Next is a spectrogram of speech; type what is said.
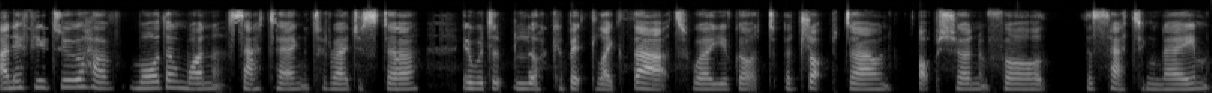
And if you do have more than one setting to register, it would look a bit like that, where you've got a drop down option for the setting name,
